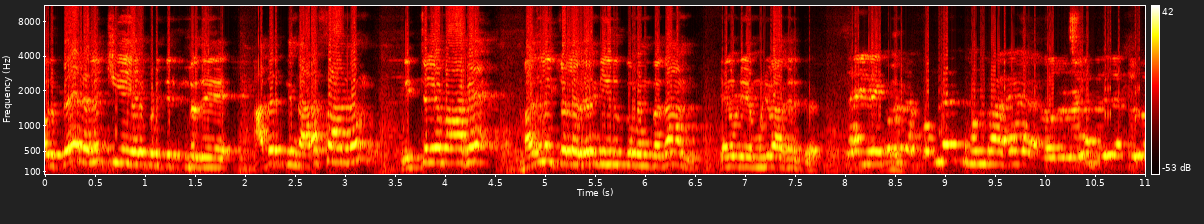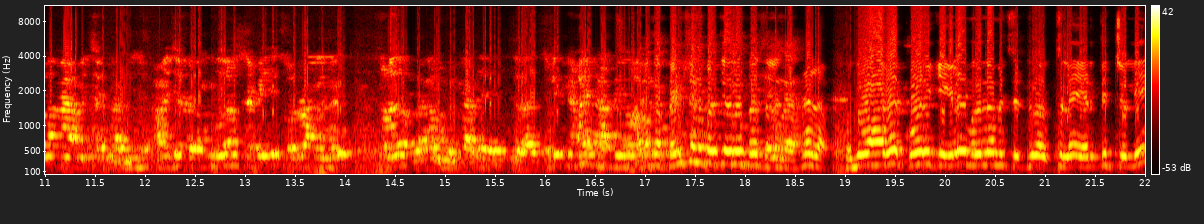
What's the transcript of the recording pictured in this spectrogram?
ஒரு பேரெழுச்சியை ஏற்படுத்தியிருக்கின்றது. அதற்கு இந்த அரசாங்கம் நிச்சயமாக பதிலை சொல்ல வேண்டி இருக்கும் என்பதுதான் எங்களுடைய முடிவாக இருக்கிறது. பொங்கலுக்கு முன்பாக ஒரு நல்ல பதில சொல்லுவாங்க. அமைச்சர் அமைச்சர் வந்து முதலமைச்சர் பேசி சொல்றாங்க சொன்னதை அது சொல்லியிருக்காங்க அவங்க பென்ஷன் பத்தி எதுவும் பேசலுங்க. பொதுவாக கோரிக்கைகளை முதலமைச்சர் எடுத்து சொல்லி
